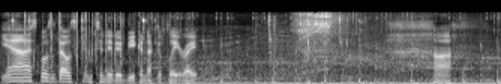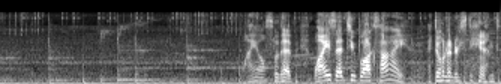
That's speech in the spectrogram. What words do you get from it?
Yeah, I suppose if that was intended, it'd be a conductive plate, right? Huh. Why else would that- why is that two blocks high? I don't understand.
